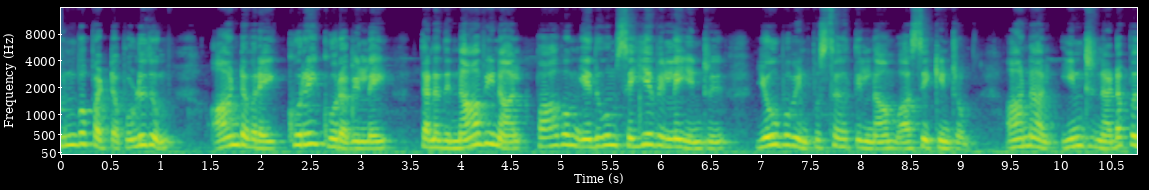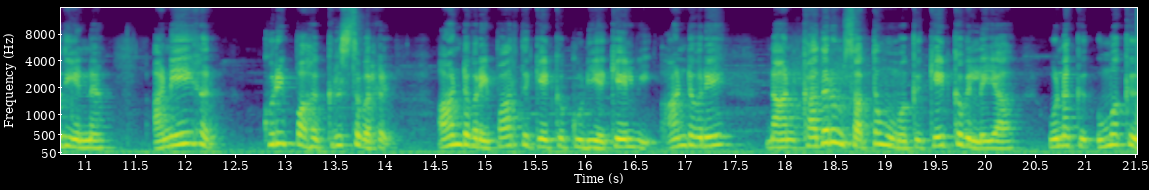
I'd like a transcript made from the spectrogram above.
துன்பப்பட்ட பொழுதும் ஆண்டவரை குறை கூறவில்லை. தனது நாவினால் பாவம் எதுவும் செய்யவில்லை என்று யோபுவின் புஸ்தகத்தில் நாம் வாசிக்கின்றோம். ஆனால் இன்று நடப்பது என்ன? அநேகர் குறிப்பாக கிறிஸ்தவர்கள் ஆண்டவரை பார்த்து கேட்கக்கூடிய கேள்வி ஆண்டவரே நான் கதரும் சத்தம் உமக்கு கேட்கவில்லையா? உனக்கு உமக்கு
